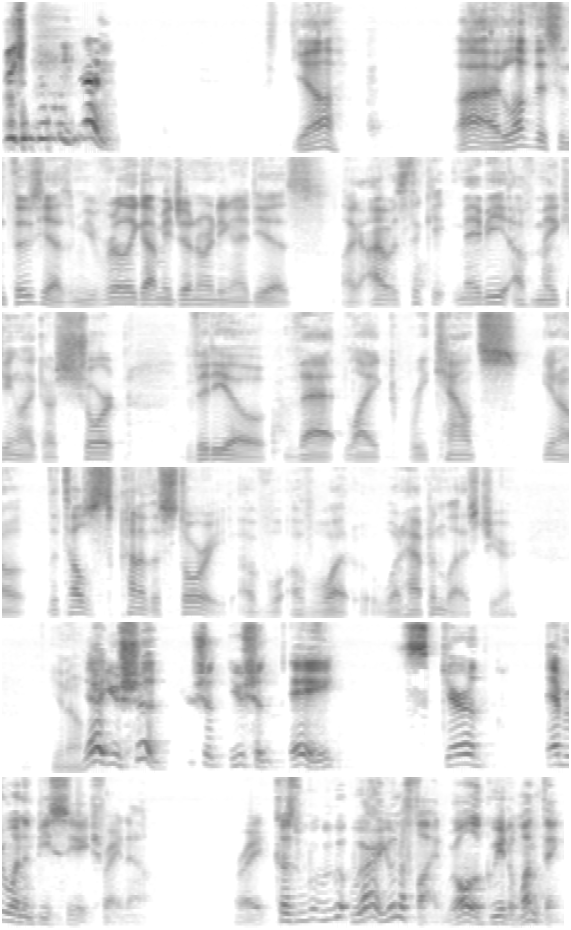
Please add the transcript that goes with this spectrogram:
we can do it again. Yeah. I I love this enthusiasm. You've really got me generating ideas. Like I was thinking maybe of making like a short video that like recounts, you know, that tells kind of the story of of what what happened last year. You know? Yeah, you should. You should. You should. A scare everyone in BCH right now, right? Because we, we are unified. We all agreed on one thing,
